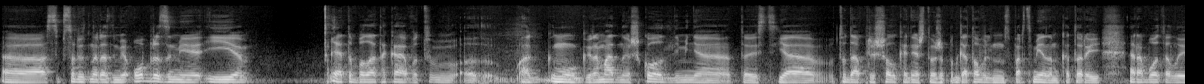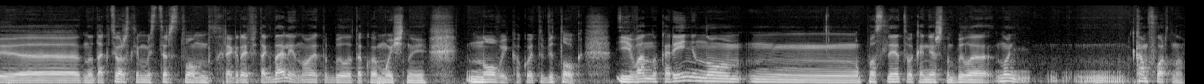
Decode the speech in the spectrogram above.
с абсолютно разными образами, и это была такая вот э, ну, громадная школа для меня. То есть я туда пришел, конечно, уже подготовленным спортсменом, который работал и э, над актерским мастерством, над хореографией и так далее, но это было такой мощный новый какой-то виток. И Ивану Каренину после этого, конечно, было ну, комфортно.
